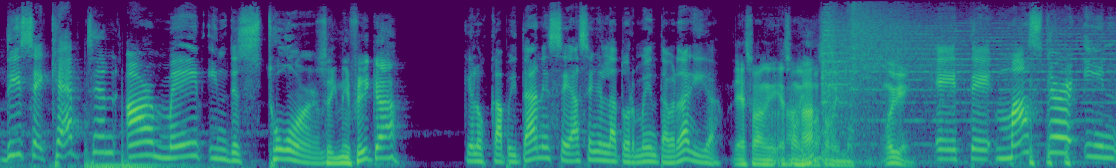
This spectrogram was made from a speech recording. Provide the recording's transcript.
Dice, Captain are made in the storm. Significa Que los capitanes se hacen en la tormenta, ¿verdad, Giga? Eso, eso mismo, eso mismo. Muy bien. Este, Master in...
